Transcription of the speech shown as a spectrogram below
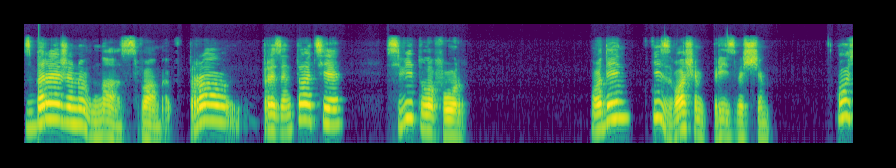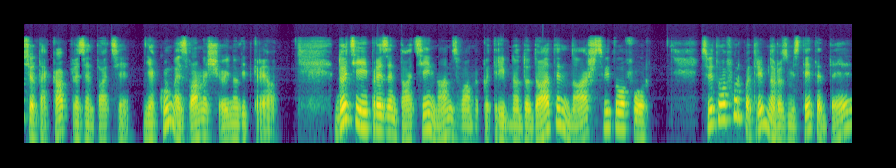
збережено в нас з вами вправ... презентація світлофор 1 із вашим прізвищем. Ось отака презентація, яку ми з вами щойно відкрили. До цієї презентації нам з вами потрібно додати наш світлофор. Світлофор потрібно розмістити де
